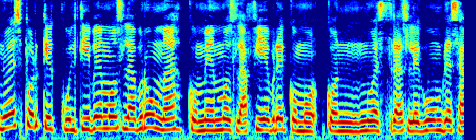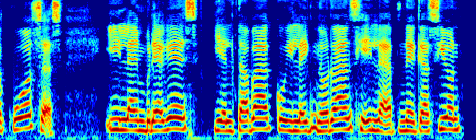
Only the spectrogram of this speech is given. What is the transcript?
No es porque cultivemos la bruma, comemos la fiebre como con nuestras legumbres acuosas, y la embriaguez, y el tabaco, y la ignorancia, y la abnegación.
